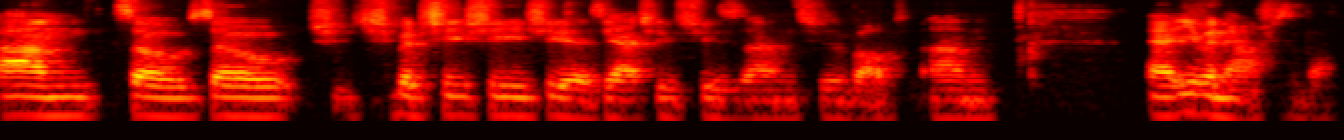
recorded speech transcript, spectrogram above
Um, so so she, she, but she she she is yeah she, she's um, she's involved. Um, uh, even now, she's involved.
